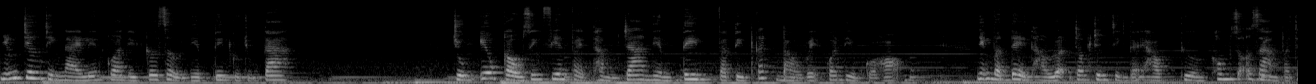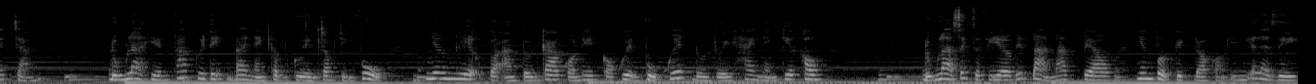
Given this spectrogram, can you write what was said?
Những chương trình này liên quan đến cơ sở niềm tin của chúng ta. Chúng yêu cầu sinh viên phải thẩm tra niềm tin và tìm cách bảo vệ quan điểm của họ những vấn đề thảo luận trong chương trình đại học thường không rõ ràng và chắc chắn. Đúng là hiến pháp quy định ba nhánh cầm quyền trong chính phủ, nhưng liệu tòa án tối cao có nên có quyền phủ quyết đối với hai nhánh kia không? Đúng là shakespeare viết bản macbeth nhưng vở kịch đó có ý nghĩa là gì?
